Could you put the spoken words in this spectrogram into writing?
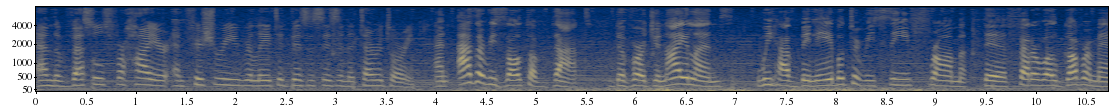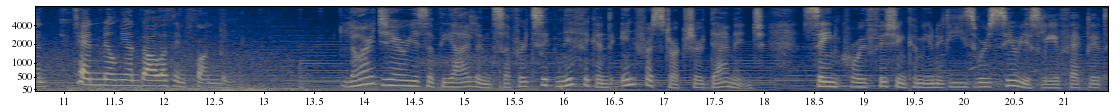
and the vessels for hire and fishery-related businesses in the territory. And as a result of that, the Virgin Islands, we have been able to receive from the federal government $10 million in funding. Large areas of the island suffered significant infrastructure damage. St. Croix fishing communities were seriously affected,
